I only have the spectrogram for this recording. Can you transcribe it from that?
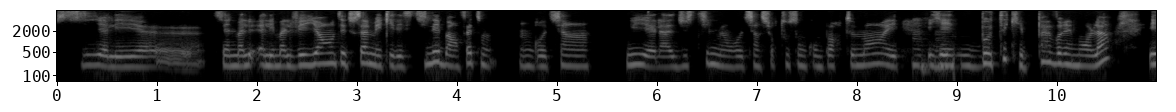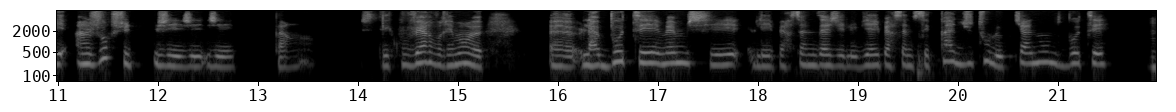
si elle est, euh, si elle, elle, est malveillante et tout ça, mais qu'elle est stylée. Ben, en fait, on, retient, oui, elle a du style, mais on retient surtout son comportement et il y a mmh une beauté qui est pas vraiment là. Et un jour, j'ai ben, découvert vraiment euh, euh, la beauté, même chez les personnes âgées, les vieilles personnes, c'est pas du tout le canon de beauté mmh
